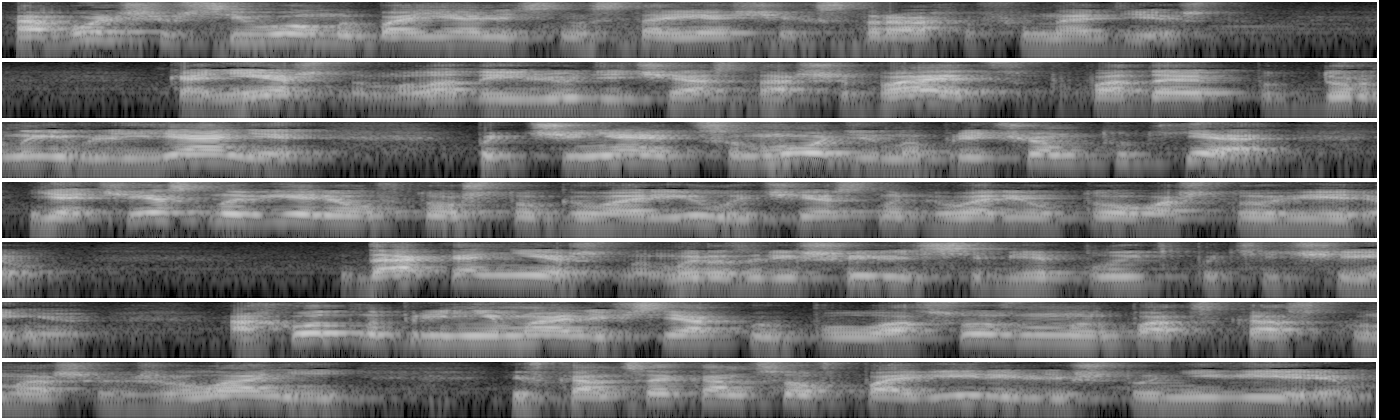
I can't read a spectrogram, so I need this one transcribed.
а больше всего мы боялись настоящих страхов и надежд. Конечно, молодые люди часто ошибаются, попадают под дурные влияния, подчиняются моде, но при чем тут я? Я честно верил в то, что говорил, и честно говорил то, во что верил. Да, конечно, мы разрешили себе плыть по течению, охотно принимали всякую полуосознанную подсказку наших желаний и в конце концов поверили, что не верим.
